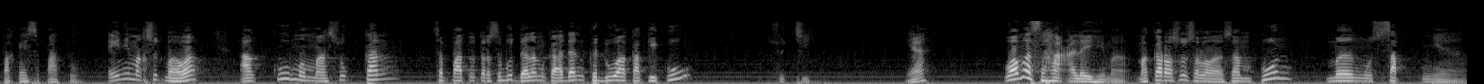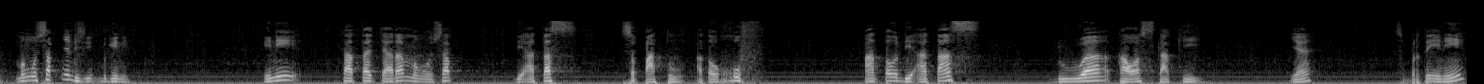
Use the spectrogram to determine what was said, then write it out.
pakai sepatu. Eh, ini maksud bahwa aku memasukkan sepatu tersebut dalam keadaan kedua kakiku suci. Ya, wa masaha alaihima. Maka Rasulullah SAW pun mengusapnya. Mengusapnya di begini. Ini tata cara mengusap di atas sepatu atau khuf atau di atas dua kaos kaki. Ya. Seperti ini.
